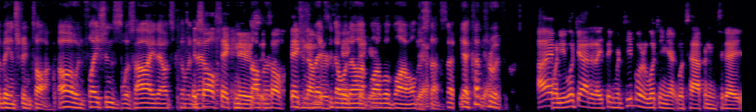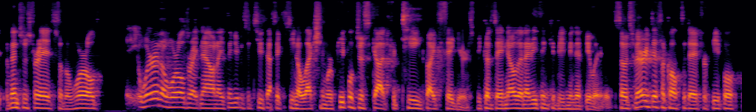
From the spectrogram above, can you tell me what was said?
the mainstream talk. Oh, inflation's was high, now it's coming down. it's down. all fake news. It's all fake numbers. Rates are going up, figures. blah, blah, blah, all this yeah. stuff. So yeah, cut yeah. through it. I, when you look at it, I think when people are looking at what's happening today with interest rates or the world, we're in a world right now, and I think it was the 2016 election where people just got fatigued by figures because they know that anything can be manipulated. So it's very difficult today for people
